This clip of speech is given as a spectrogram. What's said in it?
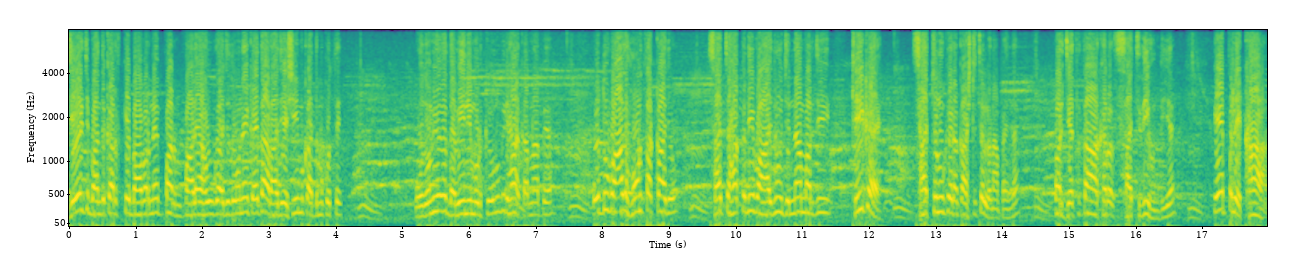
ਜੇਲ੍ਹ 'ਚ ਬੰਦ ਕਰਕੇ ਬਾਬਰ ਨੇ ਭਰਮ ਪਾਲਿਆ ਹੋਊਗਾ, ਜਦੋਂ ਉਹਨੇ ਕਹਿਤਾ ਰਾਜੇਸ਼ੀ ਮੁਕੱਦਮ ਕੁੱਤੇ। ਉਦੋਂ ਵੀ ਉਹਦਾ ਦਵੀ ਨਹੀਂ ਮੁੜ ਕੇ, ਉਹਨੂੰ ਵੀ ਰਿਹਾ ਕਰਨਾ ਪਿਆ। ਉਸ ਤੋਂ ਬਾਅਦ ਹੁਣ ਤੱਕ ਆ ਜੋ ਸੱਚ ਹੱਕ ਦੀ ਆਵਾਜ਼ ਨੂੰ ਜਿੰਨਾ ਮਰਜ਼ੀ ਠੀਕ ਹੈ, ਸੱਚ ਨੂੰ ਕਿਹੜਾ ਕਸ਼ਟ ਝੱਲਣਾ ਪੈਂਦਾ। ਪਰ ਜਿੱਤ ਤਾਂ ਆਖਰ ਸੱਚ ਦੀ ਹੁੰਦੀ ਹੈ। ਇਹ ਭੁਲੇਖਾ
